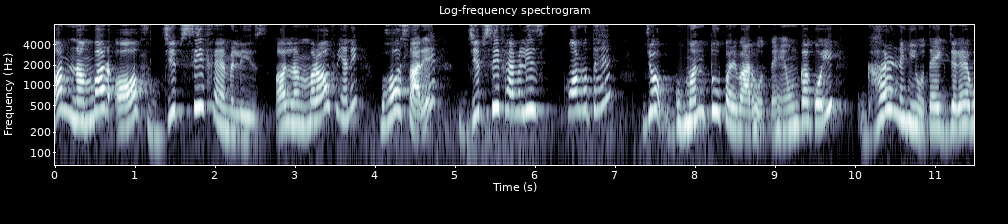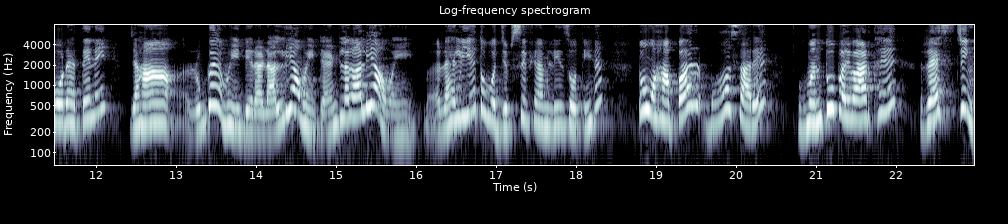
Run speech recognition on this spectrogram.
a number of gypsy families और नंबर ऑफ़ यानी बहुत सारे जिप्सी फैमिलीज़ कौन होते हैं? जो घुमंतु परिवार होते हैं। उनका कोई घर नहीं होता। एक जगह वो रहते नहीं। जहाँ रुक गए, वहीं डेरा डाल लिया, वहीं टेंट लगा लिया, वहीं रह लिए तो वो जिप्सी फैमिलीज़ होती हैं। तो वहाँ पर बहुत सारे घुमंतु परिवार थे। रेस्टिंग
